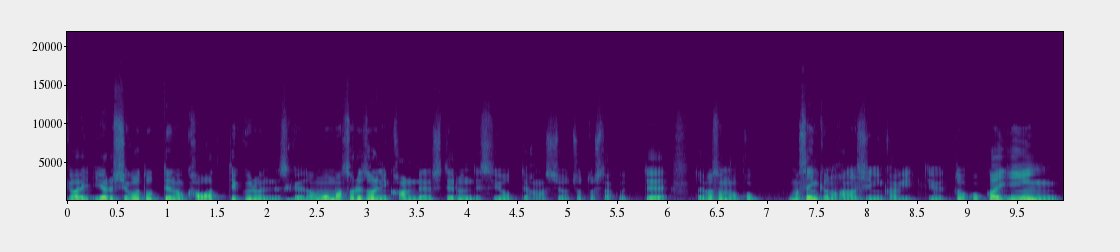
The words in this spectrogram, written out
がやる仕事っていうのは変わってくるんですけれども、まあ、それぞれに関連してるんですよって話をちょっとしたくって、例えばその、こまあ、選挙の話に限って言うと、国会議員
